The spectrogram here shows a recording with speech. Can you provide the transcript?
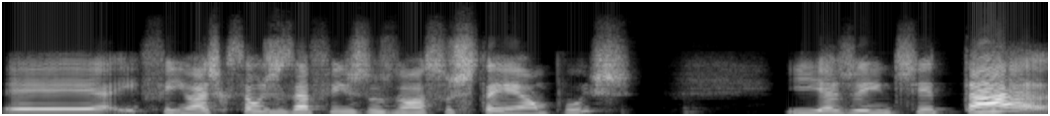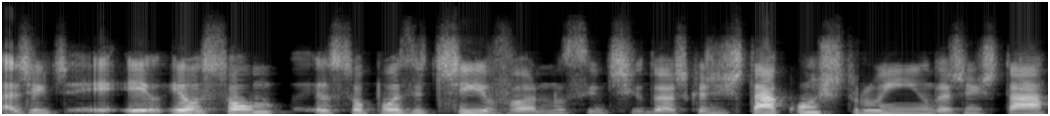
eh, enfim, eu acho que são os desafios dos nossos tempos, e a gente tá a gente eu eu sou eu sou positiva no sentido, acho que a gente está construindo, a gente está,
